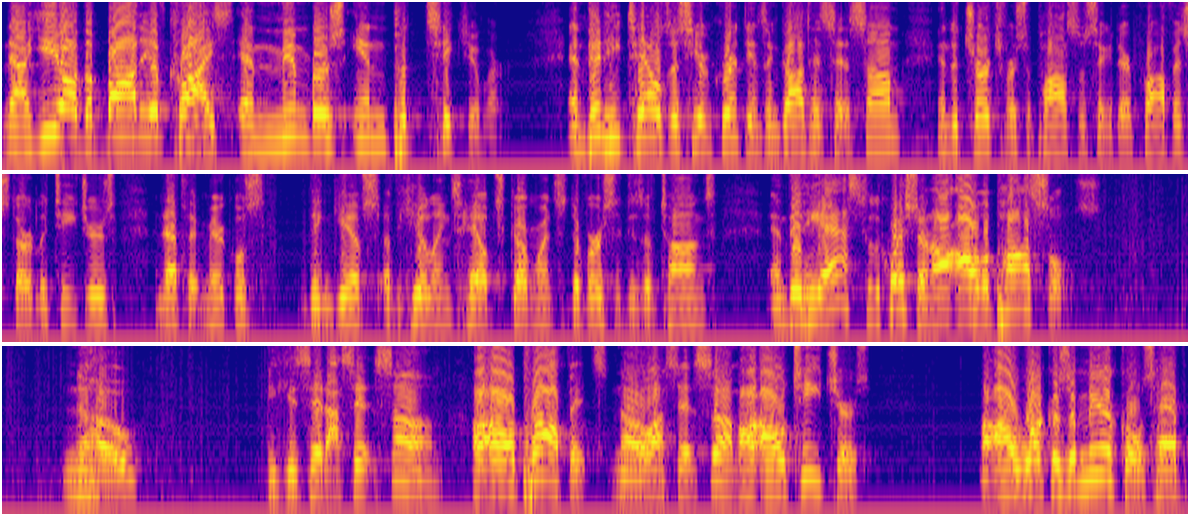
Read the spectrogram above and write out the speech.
Now ye are the body of Christ and members in particular. And then he tells us here in Corinthians, and God has set some in the church, first apostles, secondary prophets, thirdly teachers, and after that miracles, then gifts of healings, helps, governments, diversities of tongues. And then he asks the question, are all apostles? No. He said, I said some. Are all prophets? No, I said some. Are all teachers? Are all workers of miracles have,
